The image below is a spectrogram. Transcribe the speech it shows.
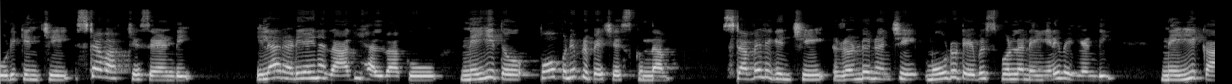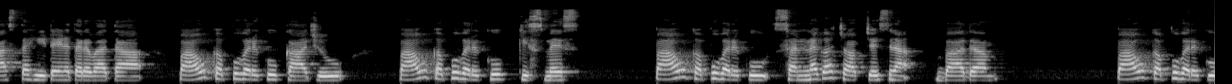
ఉడికించి స్టవ్ ఆఫ్ చేసేయండి. ఇలా రెడీ అయిన రాగి హల్వాకు నెయ్యితో పోపుని ప్రిపేర్ చేసుకుందాం. స్టవ్ వెలిగించి రెండు నుంచి మూడు టేబుల్ స్పూన్ల నెయ్యిని వేయండి. నెయ్యి కాస్త హీట్ అయిన తర్వాత పావు కప్పు వరకు కాజు పావు కప్పు వరకు కిస్మిస్ పావు కప్పు వరకు సన్నగా చాప్ చేసిన బాదాం. పావు కప్పు వరకు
